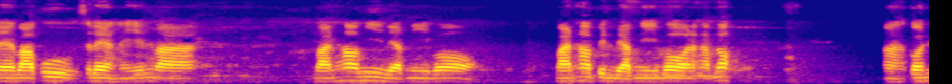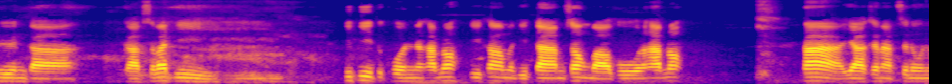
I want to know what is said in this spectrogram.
แต่บาผู้แสดงให้เห็นว่าบ้านเฮามีแบบนี้บ่บ้านเฮาเป็นแบบนี้บ่นะครับเนาะอ่าก่อนอื่นก็กราบสวัสดีพี่ๆทุกคนนะครับเนาะที่เข้ามาติดตามช่องบ่าวภูนะครับเนาะถ้าอยากสนับสนุน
